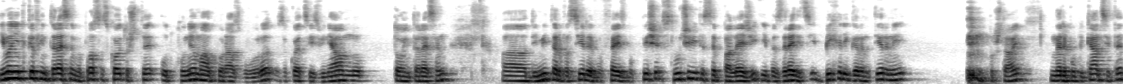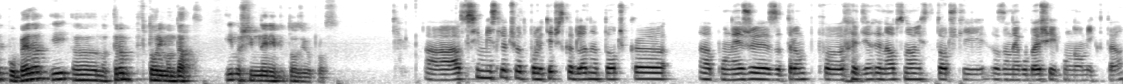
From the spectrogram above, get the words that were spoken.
Има ни такъв интересен въпрос, с който ще отклоня малко разговора, за което се извинявам, но той е интересен. Димитър Василев във Фейсбук пише, случилите се палежи и безредици биха ли гарантирани прощавай, на републиканците победа и а, на Тръмп втори мандат? Имаш ли мнение по този въпрос? А, аз си мисля, че от политическа гледна точка, а, понеже за Тръмп един, една от основните точки за него беше економиката,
